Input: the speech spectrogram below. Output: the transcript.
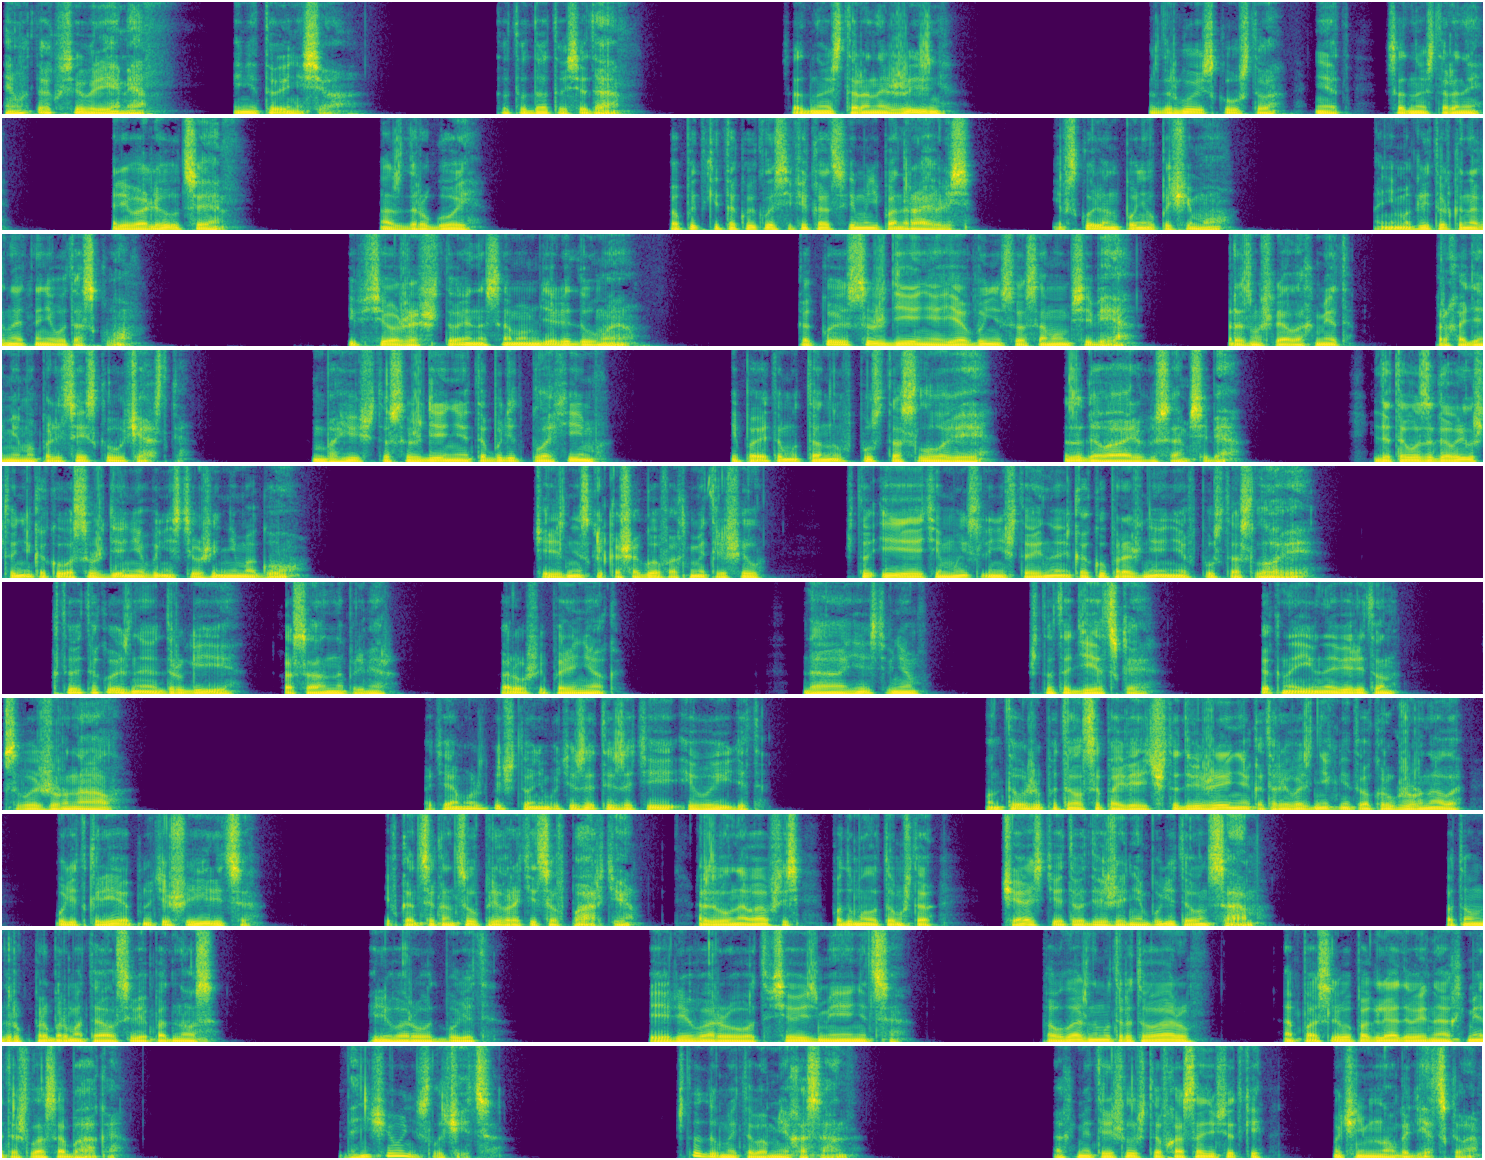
И вот так все время. И не то, и не сё. То туда, то сюда. С одной стороны жизнь, с другой искусство. Нет, с одной стороны революция, а с другой... Попытки такой классификации ему не понравились, и вскоре он понял, почему. Они могли только нагнать на него тоску. И все же, что я на самом деле думаю? Какое суждение я вынесу о самом себе? Размышлял Ахмед, проходя мимо полицейского участка. Боюсь, что суждение это будет плохим, и поэтому тону в пустословии, заговариваю сам себя. И до того заговорил, что никакого суждения вынести уже не могу. Через несколько шагов Ахмед решил, что и эти мысли — не что иное, как упражнение в пустословии. Кто я такой, знают другие. Хасан, например. Хороший паренек. Да, есть в нем что-то детское. Как наивно верит он в свой журнал. Хотя, может быть, что-нибудь из этой затеи и выйдет. Он тоже пытался поверить, что движение, которое возникнет вокруг журнала, будет крепнуть и шириться, и в конце концов превратиться в партию. Разволновавшись, подумал о том, что частью этого движения будет и он сам. Потом вдруг пробормотал себе под нос. Переворот будет. Переворот, все изменится. По влажному тротуару, опасливо поглядывая на Ахмета, шла собака. Да ничего не случится. Что думает обо мне Хасан? Ахмед решил, что в Хасане все-таки очень много детского.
